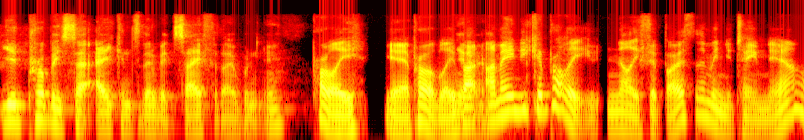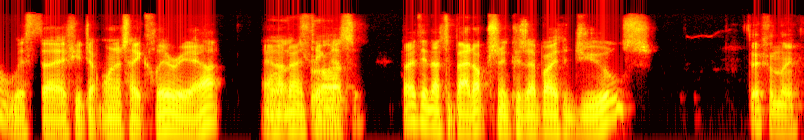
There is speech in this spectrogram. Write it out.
You'd probably say Aitken's a little bit safer, though, wouldn't you? Probably, yeah, probably. But I mean, you could probably nearly fit both of them in your team now, with uh, if you don't want to take Cleary out. And Well, I don't think right. that's I don't think that's a bad option because they're both duels. Definitely.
